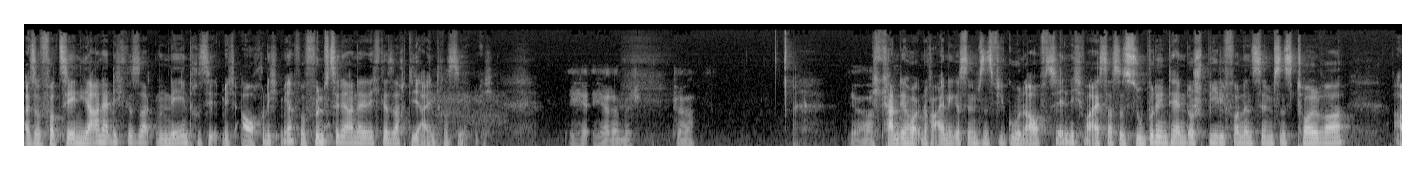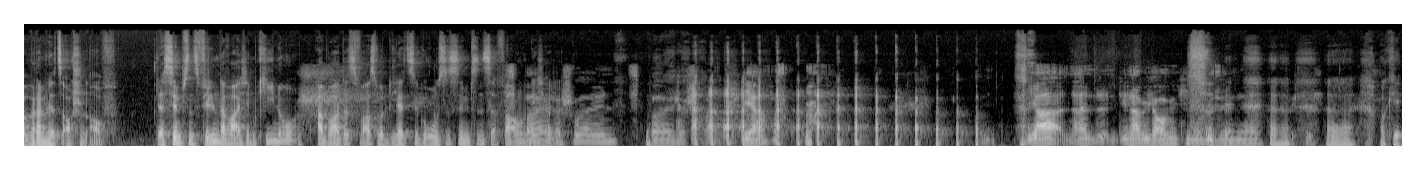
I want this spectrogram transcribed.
Also vor zehn Jahren hätte ich gesagt, nee, interessiert mich auch nicht mehr. Vor 15 Jahren hätte ich gesagt, ja, interessiert mich. Her, her damit, klar. Ja, Ich kann dir heute noch einige Simpsons-Figuren aufzählen. Ich weiß, dass das Super Nintendo-Spiel von den Simpsons toll war, aber dann hört es auch schon auf. Der Simpsons-Film, da war ich im Kino, aber das war so die letzte große Simpsons-Erfahrung, die ich hatte. Spider-Schwein, Spider-Schwein. ja? Ja, nein, den habe ich auch im Kino gesehen, ja. Okay,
